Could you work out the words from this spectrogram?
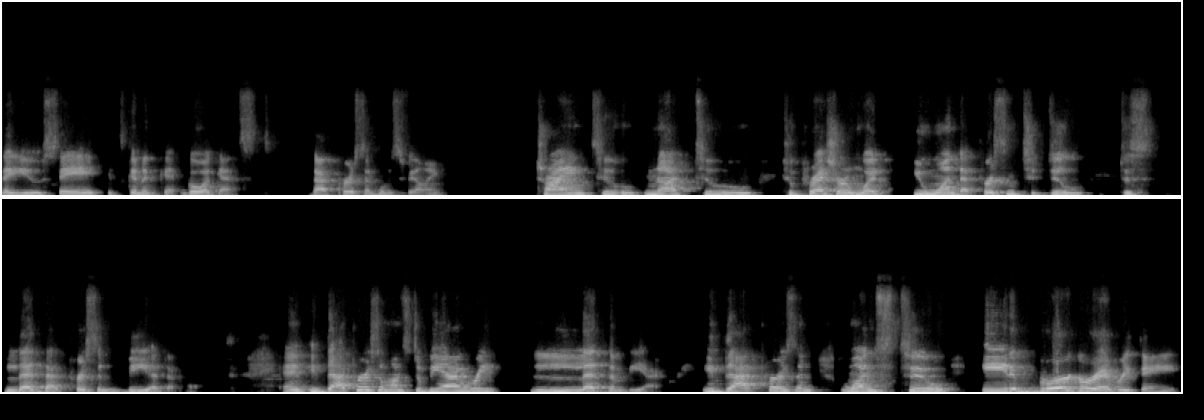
that you say, it's gonna go against that person who's feeling. Trying to not to to pressure on what you want that person to do. Just let that person be at that moment. And if that person wants to be angry, let them be angry. If that person wants to eat a burger every day,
